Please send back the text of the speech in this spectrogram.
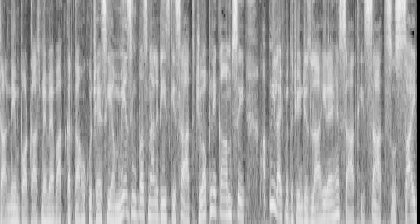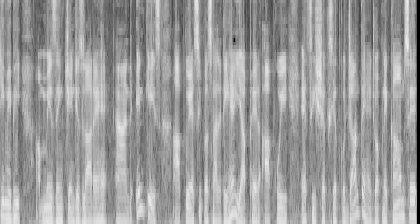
The Unnamed Podcast में मैं बात करता हूँ कुछ ऐसी अमेजिंग पर्सनालिटीज के साथ जो अपने काम से अपनी लाइफ में तो चेंजेस ला ही रहे हैं साथ ही साथ सोसाइटी में भी अमेजिंग चेंजेस ला रहे हैं एंड इन केस आप कोई ऐसी पर्सनालिटी है या फिर आप कोई ऐसी शख्सियत को जानते हैं जो अपने काम से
